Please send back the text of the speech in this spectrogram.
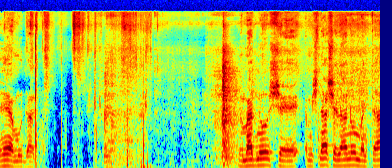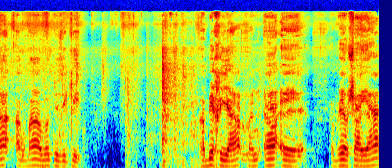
עמוד א'. למדנו שהמשנה שלנו מנתה ארבעה אבות נזיקים. רבי חייא, אה, רבי הושעיה,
